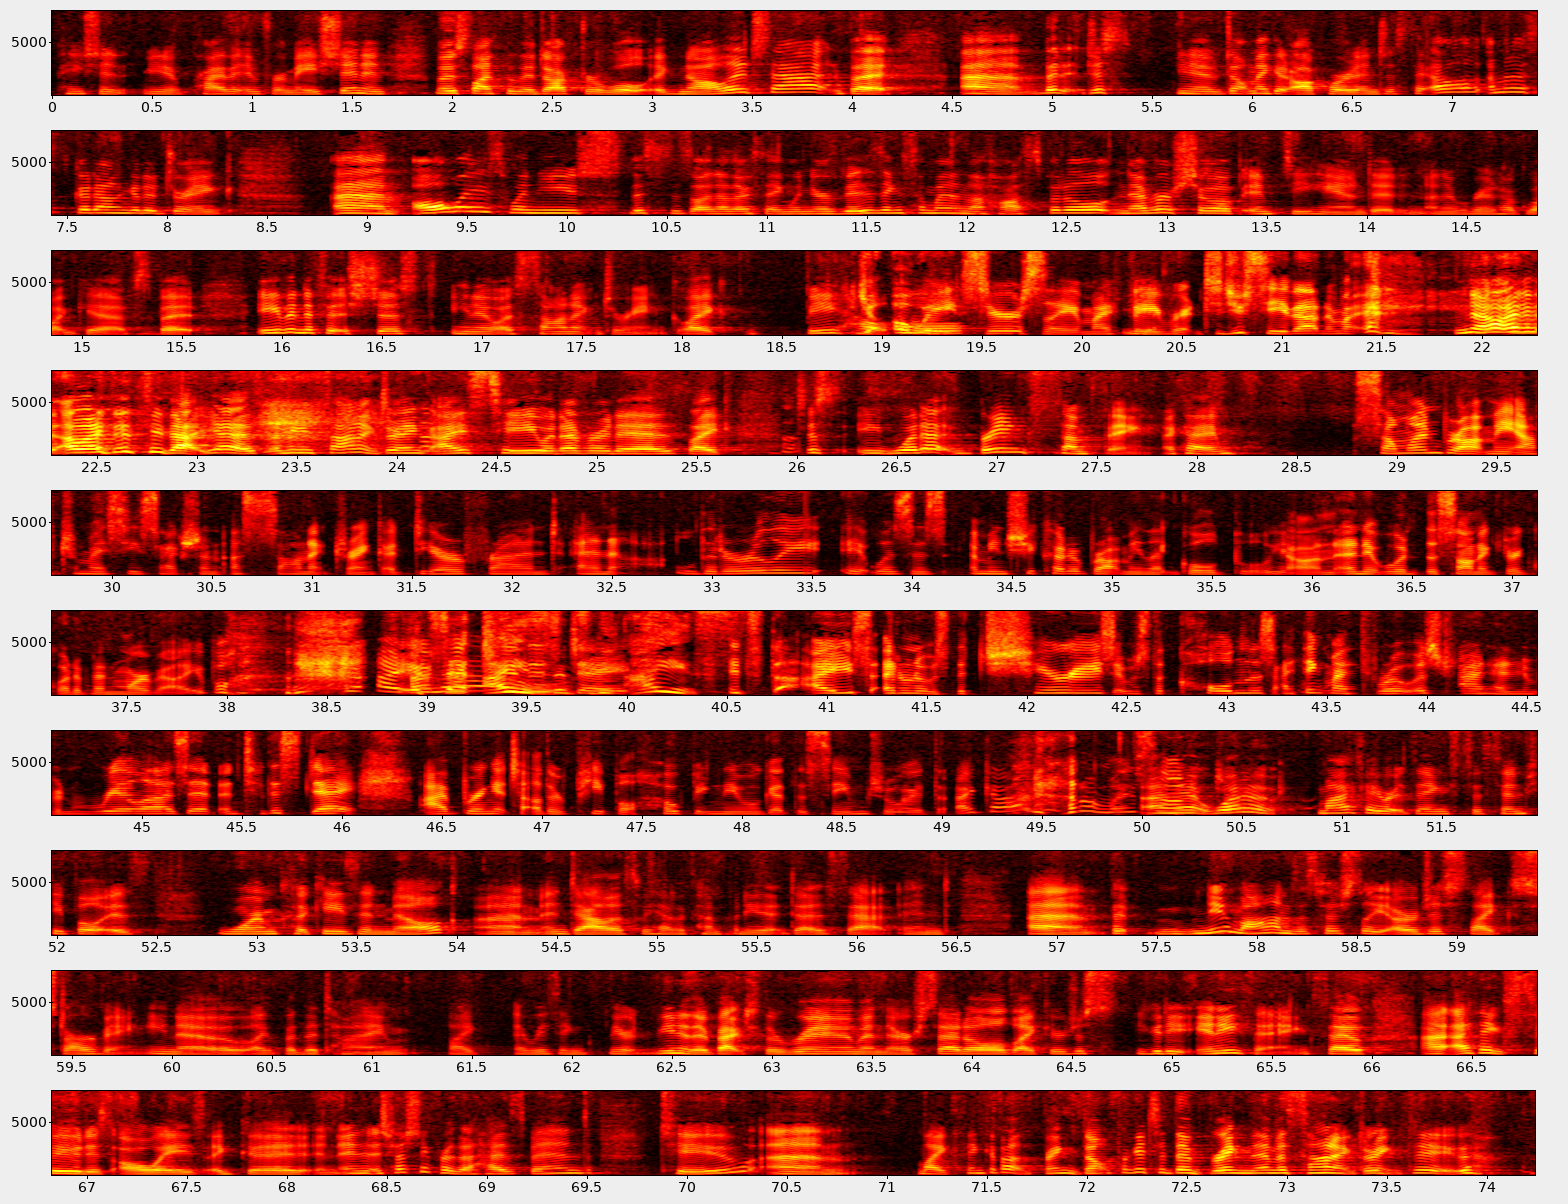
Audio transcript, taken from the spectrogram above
patient you know private information, and most likely the doctor will acknowledge that, but um, but just you know don't make it awkward and just say oh I'm going to go down and get a drink. Um, always when you, this is another thing, when you're visiting someone in the hospital, never show up empty handed. And I know we're going to talk about gifts, but even if it's just, you know, a sonic drink, like be helpful. Oh wait, seriously, my favorite. Yeah. Did you see that in my? no, I oh I did see that. Yes, I mean sonic drink, iced tea, whatever it is, like just what bring something. Okay someone brought me after my C-section a Sonic drink, a dear friend, and literally it was as I mean she could have brought me like gold bullion, and it would the Sonic drink would have been more valuable. I, it's that ice. It's day, the ice. It's the ice. I don't know. It was the cherries. It was the coldness. I think my throat was dry. and I didn't even realize it. And to this day, I bring it to other people, hoping they will get the same joy that I got out of my Sonic. I know, one of my favorite things to send people is warm cookies and milk. Um, in Dallas, we have a company that does that, and um, but new moms, especially, are just like starving. You know, like by the time like everything, you know, they're back to the room and they're settled. Like you're just you could eat anything. So I, I think food is always a good, and, and especially for the husband too. Um, like think about bring. Don't forget to bring them a Sonic drink too.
